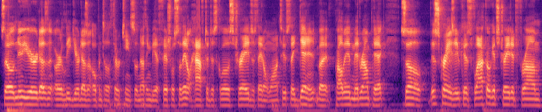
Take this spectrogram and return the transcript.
So new year doesn't or league year doesn't open until the 13th, so nothing be official. So they don't have to disclose trades if they don't want to. So they didn't, but probably a mid round pick. So this is crazy because Flacco gets traded from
